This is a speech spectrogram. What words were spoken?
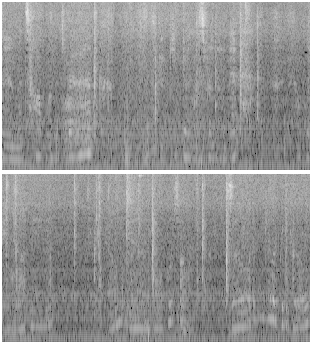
Then let's hop on its back. Just gonna keep doing this for a little bit. Hopefully it will let me. Yep. There we go. And go horse armor. So I think you look pretty cool.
